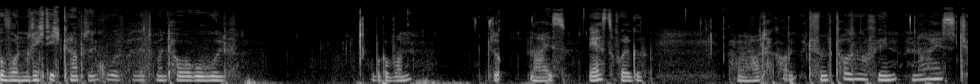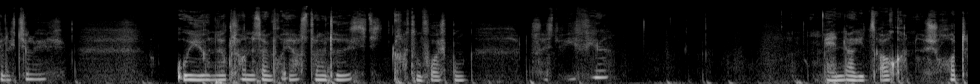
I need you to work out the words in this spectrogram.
Gewonnen, richtig knapp sind Kugelversetzt mein Tower geholt. Aber gewonnen. So, nice. Erste Folge. Mein Hauptaccount mit 5000 auf jeden Nice, chillig, chillig. Ui, unser Clown ist einfach erster mit richtig krassem Vorsprung. Das heißt, wie viel? Im Händler es auch nur Schrotte.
